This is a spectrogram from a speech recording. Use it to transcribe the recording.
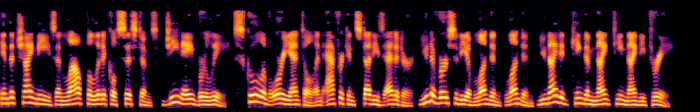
in the Chinese and Lao political systems, Jean A. Berlie, School of Oriental and African Studies editor, University of London, London, United Kingdom 1993.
